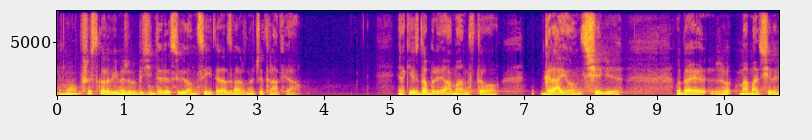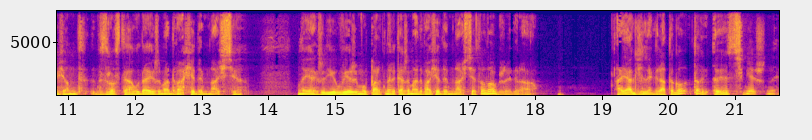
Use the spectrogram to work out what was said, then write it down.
No, wszystko robimy, żeby być interesujący i teraz ważne, czy trafia. Jak jest dobry amant, to grając siebie udaje, że ma 1,70 wzrostu, a udaje, że ma 2,17. No i jeżeli uwierzy mu partnerka, że ma 2,17, to dobrze gra. A jak źle gra, to, go, to, to jest śmieszny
